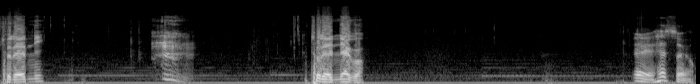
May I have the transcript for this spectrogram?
초대했니? 초대했냐고 예 했어요.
